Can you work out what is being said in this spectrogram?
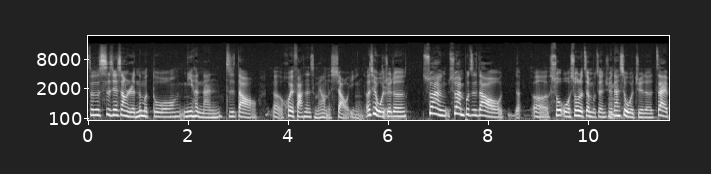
就是世界上人那么多，你很难知道呃会发生什么样的效应。而且我觉得，虽然虽然不知道呃说我说的正不正确，嗯，但是我觉得在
